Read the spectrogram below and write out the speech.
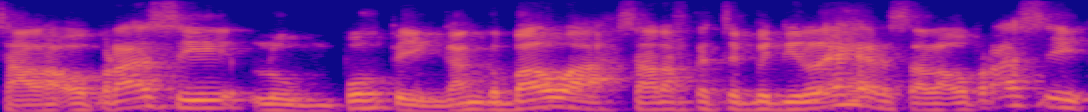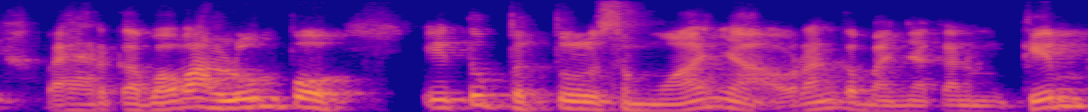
salah operasi, lumpuh pinggang ke bawah, saraf kejepit di leher, salah operasi, leher ke bawah lumpuh. Itu betul semuanya. Orang kebanyakan game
